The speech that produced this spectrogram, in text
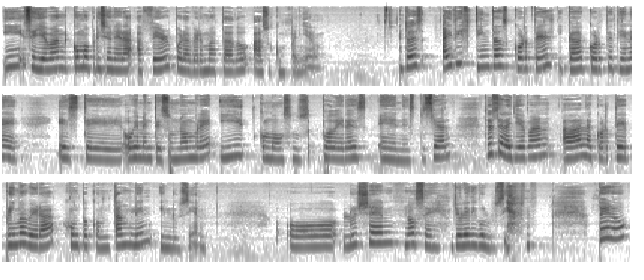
y se llevan como prisionera a Fair por haber matado a su compañero. Entonces hay distintas cortes y cada corte tiene este, obviamente su nombre y como sus poderes en especial. Entonces se la llevan a la corte primavera junto con Tamlin y Lucien. O Lucien, no sé, yo le digo Lucien. Pero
